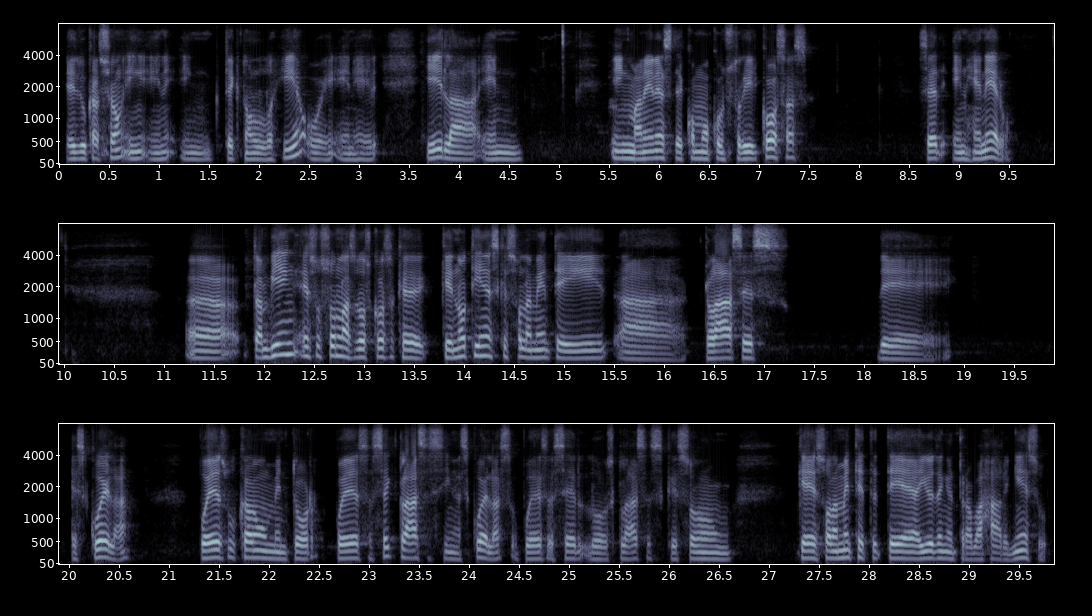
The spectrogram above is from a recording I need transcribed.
educación en, tecnología o en, y la, en, maneras de cómo construir cosas, ser ingeniero. Ah, también esas son las dos cosas que, que, no tienes que solamente ir a clases de escuela, puedes buscar un mentor, puedes hacer clases en escuelas o puedes hacer las clases que son que solamente te, ayuden a trabajar en eso.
